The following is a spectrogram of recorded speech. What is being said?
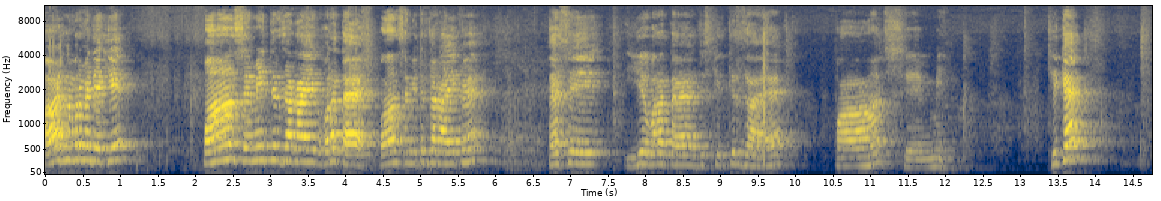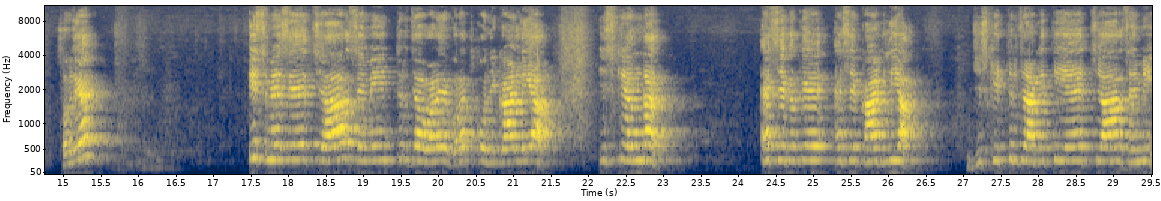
आठ नंबर में देखिए, पाँच सेमी त्रिज्या का एक व्रत है। पाँच सेमी त्रिज्या का एक है। ऐसे ये व्रत है, जिसकी त्रिज्या है पाँच सेमी। ठीक है? समझ गए? इसमें से चार सेमी त्रिज्या वाले व्रत को निकाल लिया। इसके अंदर ऐसे करके ऐसे काट लिया, जिसकी त्रिज्या कितनी है? चार सेमी।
